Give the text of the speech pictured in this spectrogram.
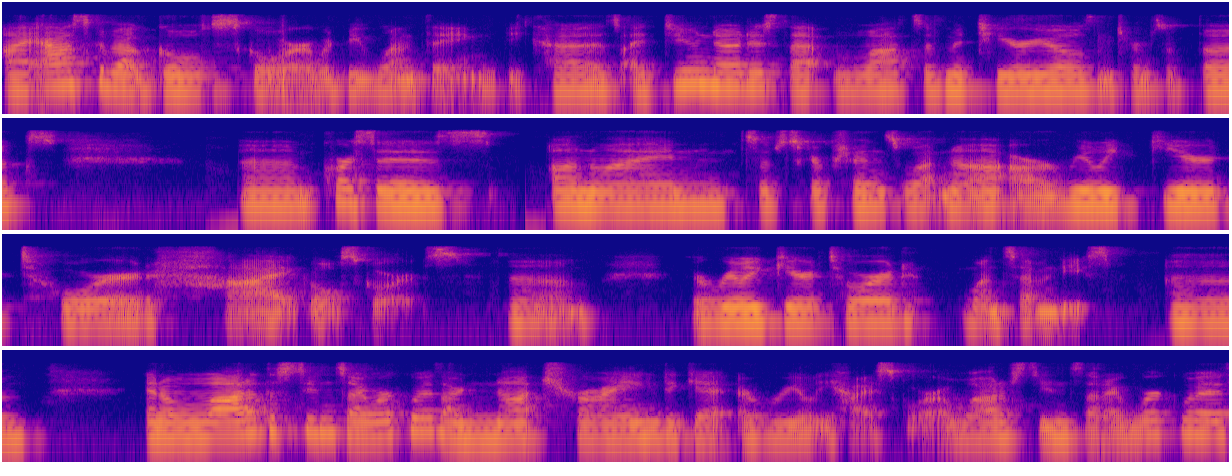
I ask about goal score would be one thing because I do notice that lots of materials in terms of books, um, courses, online subscriptions, whatnot, are really geared toward high goal scores. Um, they're really geared toward 170s. Um, and a lot of the students I work with are not trying to get a really high score. A lot of students that I work with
